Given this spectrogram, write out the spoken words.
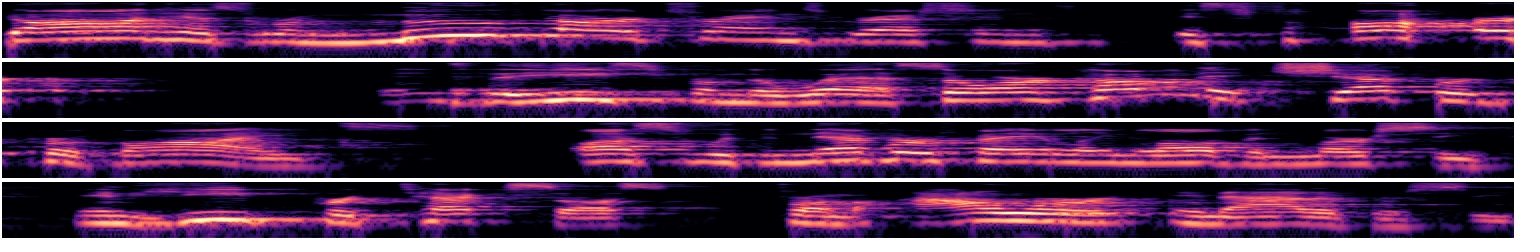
God has removed our transgressions as far as the east from the west. So our covenant shepherd provides us with never failing love and mercy, and he protects us from our inadequacy,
